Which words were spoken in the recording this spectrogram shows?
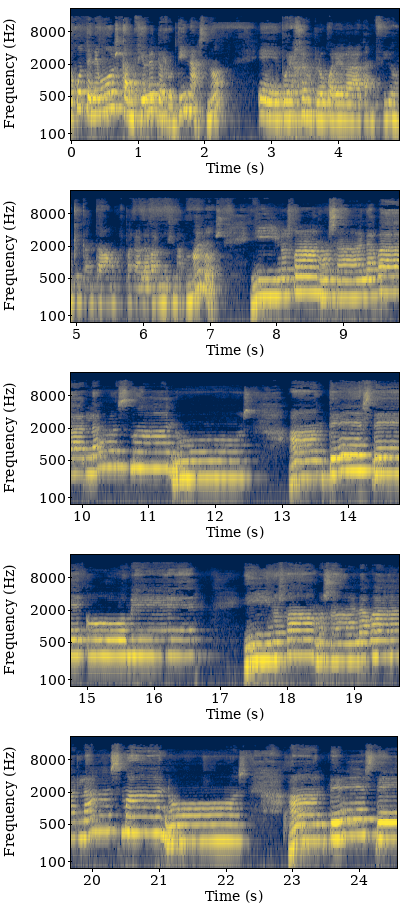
Luego tenemos canciones de rutinas, ¿no? Eh, por ejemplo, ¿cuál era la canción que cantábamos para lavarnos las manos? Y nos vamos a lavar las manos antes de comer. Y nos vamos a lavar las manos antes de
